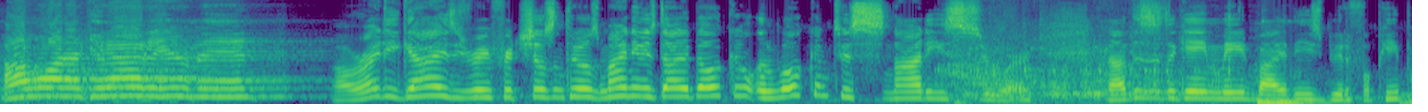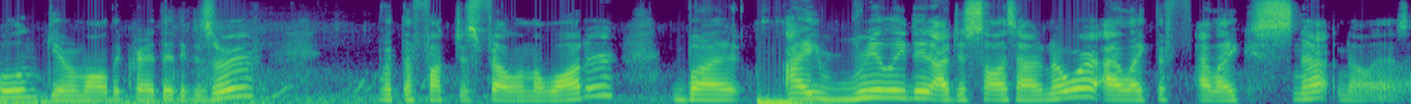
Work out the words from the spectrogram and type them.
I want to get out of here, man. Alrighty guys, you ready for Chills and Thrills? My name is DiaBellical and welcome to Snotty Sewer. Now this is the game made by these beautiful people, give them all the credit that they deserve. What the fuck just fell in the water? But I really did, I just saw this out of nowhere. I like the, I like Snot, no, that's,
